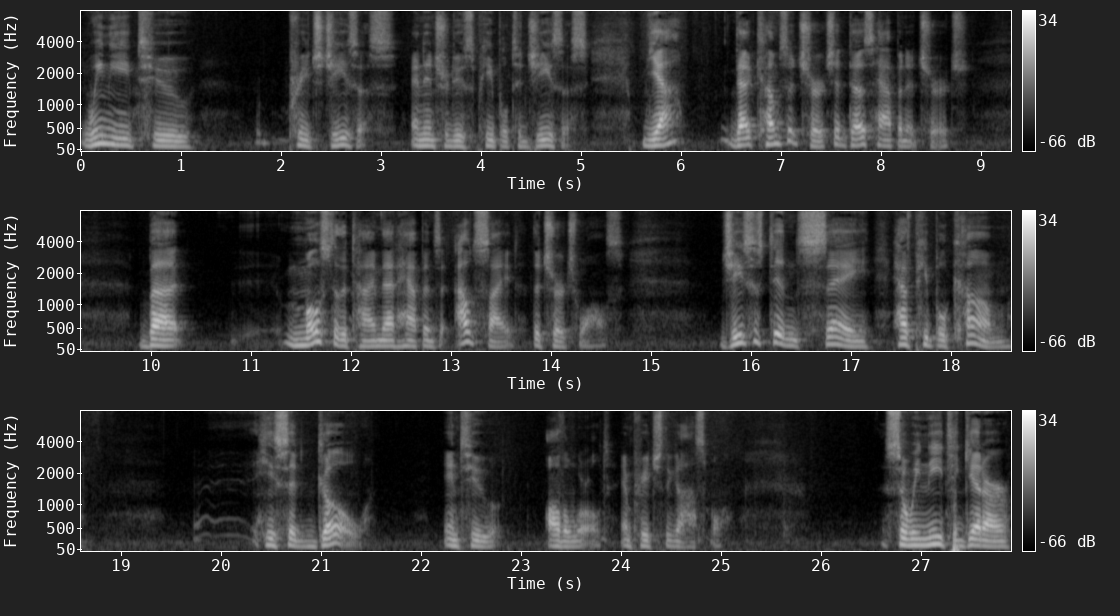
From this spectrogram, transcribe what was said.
We need to preach Jesus and introduce people to Jesus. Yeah, that comes at church. It does happen at church. But most of the time, that happens outside the church walls. Jesus didn't say, have people come. He said, go into all the world and preach the gospel. So we need to get our,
